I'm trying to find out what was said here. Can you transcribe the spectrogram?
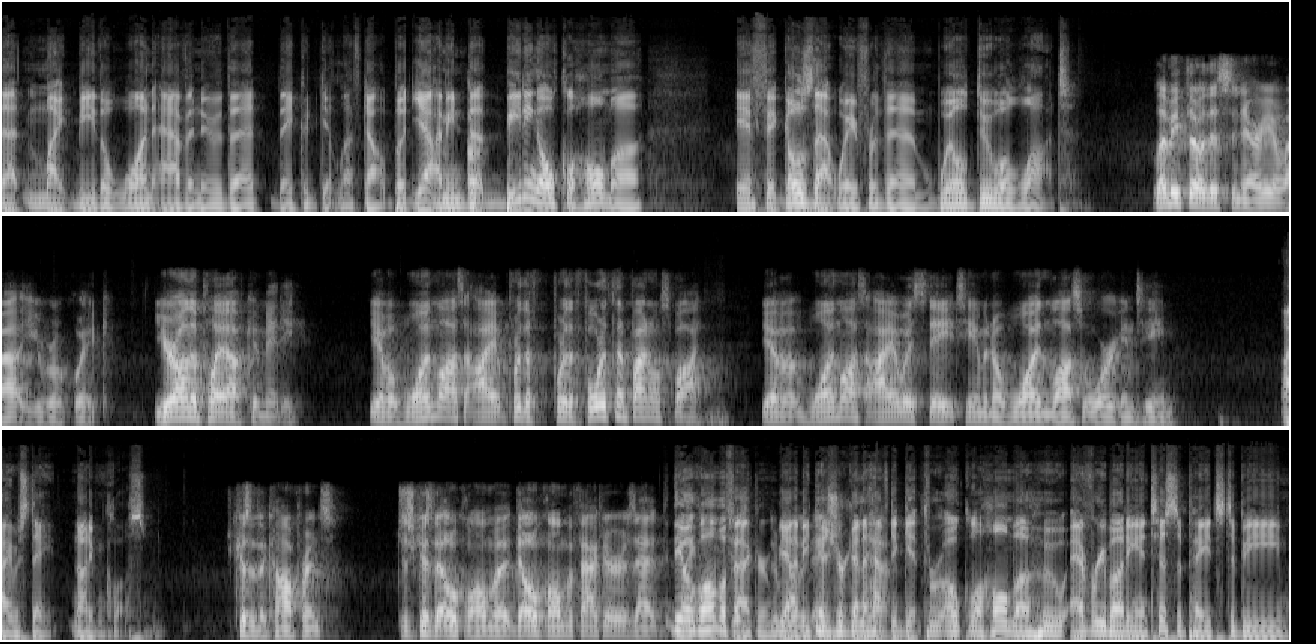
that might be the one avenue that they could get left out. But yeah, I mean, the, oh. beating Oklahoma, if it goes that way for them, will do a lot. Let me throw this scenario out you real quick. You're on the playoff committee. You have a one loss I for the for the fourth and final spot. You have a one loss Iowa State team and a one loss Oregon team Iowa State, not even close. because of the conference. Just because the Oklahoma the Oklahoma factor is that The like, Oklahoma factor, the yeah, because big- you're going to have to get through Oklahoma, who everybody anticipates to be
